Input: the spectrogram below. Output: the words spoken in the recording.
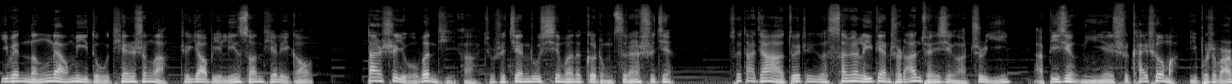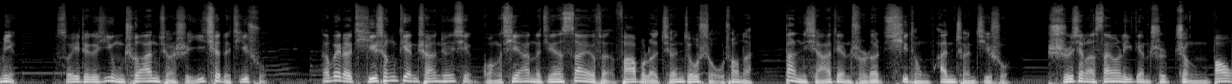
因为能量密度天生啊，这要比磷酸铁锂高。但是有个问题啊，就是建筑新闻的各种自燃事件，所以大家啊对这个三元锂电池的安全性啊质疑啊，毕竟你是开车嘛，你不是玩命，所以这个用车安全是一切的基础。那为了提升电池安全性，广汽安呢今年三月份发布了全球首创的半狭电池的系统安全技术，实现了三元锂电池整包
